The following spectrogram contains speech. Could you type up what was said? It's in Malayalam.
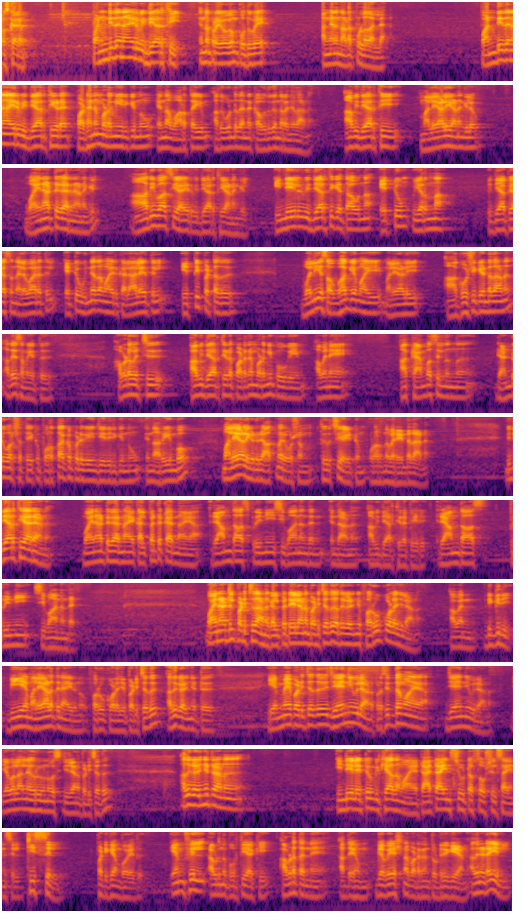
നമസ്കാരം. പണ്ഡിതനായൊരു വിദ്യാർത്ഥി എന്ന പ്രയോഗം പൊതുവെ അങ്ങനെ നടപ്പുള്ളതല്ല. പണ്ഡിതനായൊരു വിദ്യാർത്ഥിയുടെ പഠനം മുടങ്ങിയിരിക്കുന്നു എന്ന വാർത്തയും അതുകൊണ്ട് തന്നെ കൗതുകം നിറഞ്ഞതാണ്. ആ വിദ്യാർത്ഥി മലയാളിയാണെങ്കിലോ വയനാട്ടുകാരനാണെങ്കിൽ ആദിവാസിയായൊരു വിദ്യാർത്ഥിയാണെങ്കിൽ ഇന്ത്യയിലൊരു വിദ്യാർത്ഥിക്ക് എത്താവുന്ന ഏറ്റവും ഉയർന്ന വിദ്യാഭ്യാസ നിലവാരത്തിൽ ഏറ്റവും ഉന്നതമായൊരു കലാലയത്തിൽ എത്തിപ്പെട്ടത് വലിയ സൗഭാഗ്യമായി മലയാളി ആഘോഷിക്കേണ്ടതാണ്. അതേസമയത്ത് അവിടെ വെച്ച് ആ വിദ്യാർത്ഥിയുടെ പഠനം മുടങ്ങിപ്പോവുകയും അവനെ ആ ക്യാമ്പസിൽ നിന്ന് രണ്ട് വർഷത്തേക്ക് പുറത്താക്കപ്പെടുകയും ചെയ്തിരിക്കുന്നു എന്നറിയുമ്പോൾ മലയാളിയുടെ ഒരു ആത്മരോഷം തീർച്ചയായിട്ടും ഉണർന്നു വരേണ്ടതാണ്. വിദ്യാർത്ഥി ആരാണ്? വയനാട്ടുകാരനായ കൽപ്പറ്റക്കാരനായ രാംദാസ് പ്രിനി ശിവാനന്ദൻ എന്നാണ് ആ വിദ്യാർത്ഥിയുടെ പേര്. രാംദാസ് പ്രിനി ശിവാനന്ദൻ. വയനാട്ടിൽ പഠിച്ചതാണ്. കൽപ്പറ്റയിലാണ് പഠിച്ചത്. അത് കഴിഞ്ഞ് ഫറൂഖ് കോളേജിലാണ്. അവൻ ഡിഗ്രി ബി എ മലയാളത്തിനായിരുന്നു ഫറൂഖ് കോളേജിൽ പഠിച്ചത്. അത് കഴിഞ്ഞിട്ട് എം എ പഠിച്ചത് ജെ എൻ യുവിലാണ് പ്രസിദ്ധമായ ജെ എൻ യുവിലാണ് ജവഹർലാൽ നെഹ്റു യൂണിവേഴ്സിറ്റിയിലാണ് പഠിച്ചത്. അത് കഴിഞ്ഞിട്ടാണ് ഇന്ത്യയിലെ ഏറ്റവും വിഖ്യാതമായ ടാറ്റ ഇൻസ്റ്റിറ്റ്യൂട്ട് ഓഫ് സോഷ്യൽ സയൻസിൽ ടിസിൽ പഠിക്കാൻ പോയത്. എം ഫിൽ അവിടുന്ന് പൂർത്തിയാക്കി. അവിടെ തന്നെ അദ്ദേഹം ഗവേഷണ പഠനം തുടരുകയാണ്. അതിനിടയിൽ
